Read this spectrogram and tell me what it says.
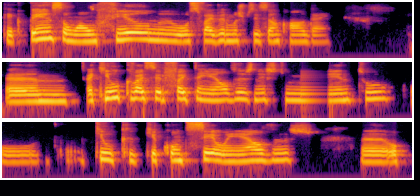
que, é que pensam, ou um filme, ou se vai ver uma exposição com alguém. Um, aquilo que vai ser feito em Elvas neste momento, ou aquilo que, que aconteceu em Elvas, uh, ou,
